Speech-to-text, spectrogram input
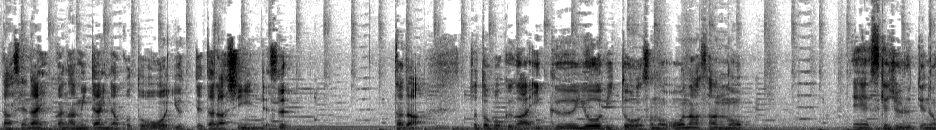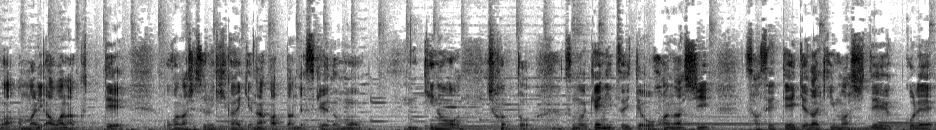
出せないかなみたいなことを言ってたらしいんです。ただちょっと僕が行く曜日とそのオーナーさんの、えー、スケジュールっていうのがあんまり合わなくってお話しする機会ってなかったんですけれども昨日ちょっとその件についてお話しさせていただきましてこれ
